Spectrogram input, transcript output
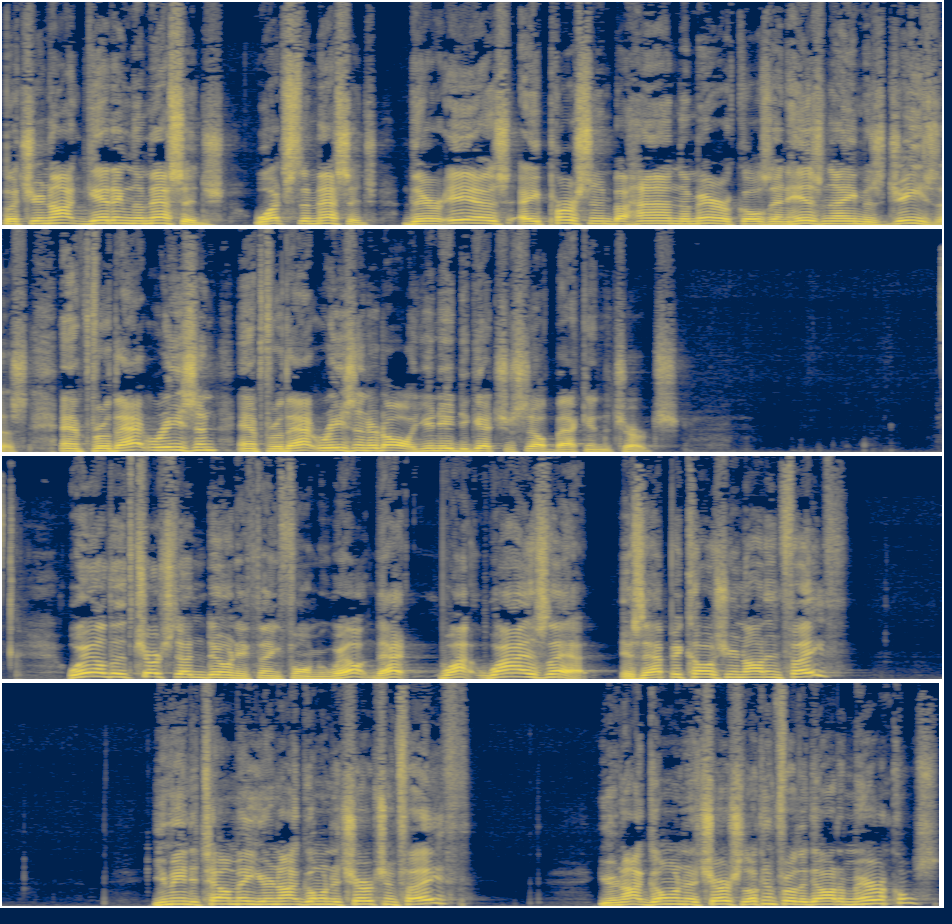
but you're not getting the message. What's the message? There is a person behind the miracles and his name is Jesus. And for that reason and for that reason at all, you need to get yourself back in the church. Well, the church doesn't do anything for me. Well, that, why, why is that? Is that because you're not in faith? You mean to tell me you're not going to church in faith? You're not going to church looking for the God of miracles?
